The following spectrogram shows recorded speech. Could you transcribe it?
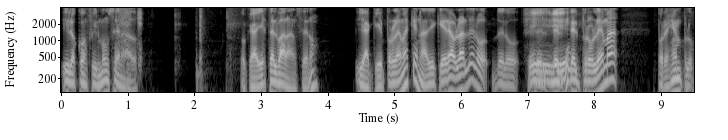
y los confirmó un senado. Porque ahí está el balance, ¿no? Y aquí el problema es que nadie quiere hablar de lo, de lo, Sí. del, del- del problema, por ejemplo,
